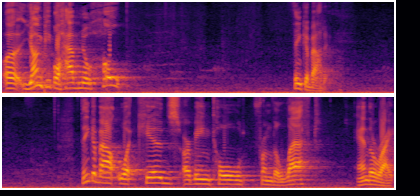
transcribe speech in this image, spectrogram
uh, young people have no hope? Think about it. Think about what kids are being told from the left and the right.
